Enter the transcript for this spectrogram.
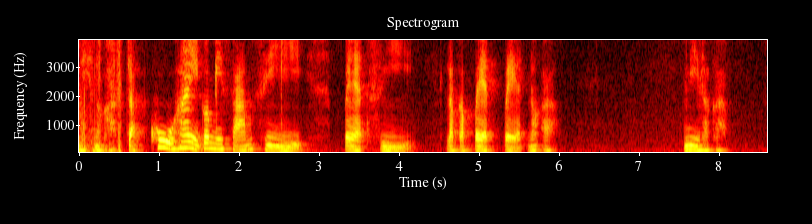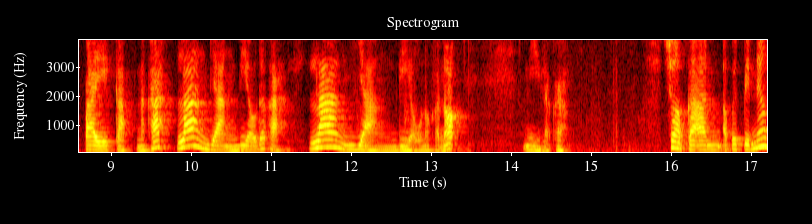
นี่นะคะจับคู่ให้ก็มีสามสี่แปดสี่แล้วก็แปดแปดเนาะค่ะนี่แหละค่ะ ไปกับนะคะ ล่างอย่างเดียวเด้อค่ะ ล่างอย่างเดียวเนาะค่ะเนาะนี่แหละค่ะ ชอบการเอาไปเป็นแนว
